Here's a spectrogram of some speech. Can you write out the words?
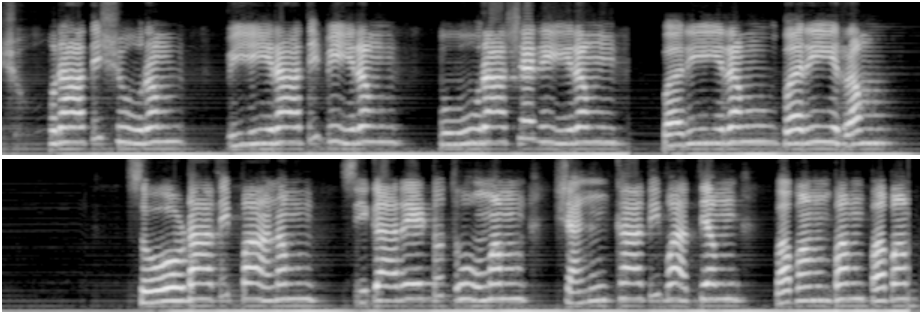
ಶೂರಾತಿ ಶೂರಂ, ವೀರಾತಿ ವೀರಂ, ಪೂರಾ ಶರೀರಂ, ಬರೀರಂ ಬರೀರಂ. ಸೋಡಾದಿ ಪಾನಂ, ಸಿಗರೇಟು ಧೂಮಂ, ಶಂಖಾದಿ ವಾದ್ಯಂ, ಪಬಂ ಬಂ ಪಬಂ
